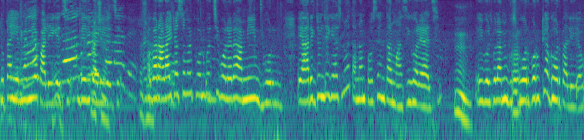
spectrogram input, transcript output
দুটা হেলমেট নিয়ে পালিয়ে গেছে বেরিয়ে পালিয়ে গেছে। আবার আড়াইটার সময় ফোন করছি বলে রে আমি ভোর এই আরেকজন যে গেছিল তার নাম প্রসেন তার মাসি ঘরে আছি। এই বলছে বলে আমি ভোর ভোর উঠে ঘর পালিয়ে যাব।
